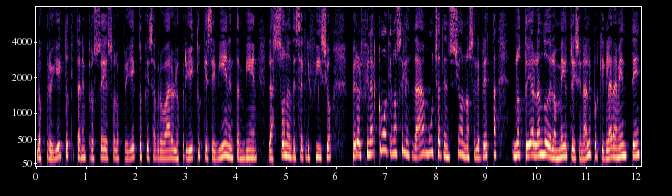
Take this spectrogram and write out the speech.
los proyectos que están en proceso, los proyectos que se aprobaron, los proyectos que se vienen también, las zonas de sacrificio, pero al final como que no se les da mucha atención, no se le presta, no estoy hablando de los medios tradicionales porque claramente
